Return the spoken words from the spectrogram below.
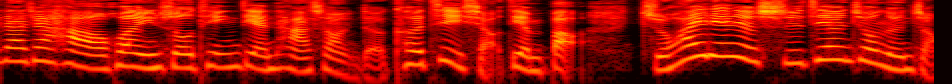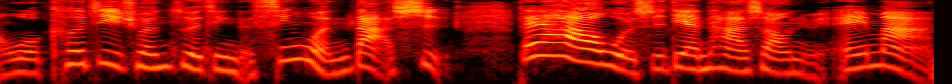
大家好，欢迎收听电獭少女的科技小电报，只花一点点时间就能掌握科技圈最近的新闻大事。大家好，我是电獭少女 Emma。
